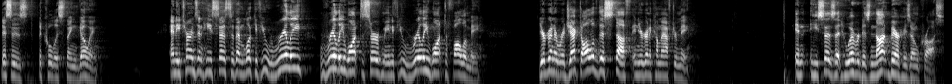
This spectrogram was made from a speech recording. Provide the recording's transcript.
this is the coolest thing going. And he turns and he says to them, Look, if you really, really want to serve me and if you really want to follow me, you're going to reject all of this stuff and you're going to come after me. And he says that whoever does not bear his own cross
